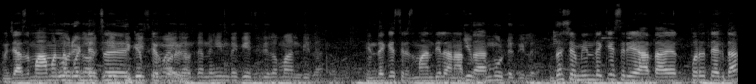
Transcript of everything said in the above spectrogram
म्हणजे आज मामांना बर्थडेचं गिफ्ट केसरी मैदान, त्यांना हिंद केसरीचा मान दिला. हिंद केसरीच मान दिला ना गिफ्ट आता? मोठं दिलं. दशम हिंद केसरी आहे आता एक- परत एकदा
